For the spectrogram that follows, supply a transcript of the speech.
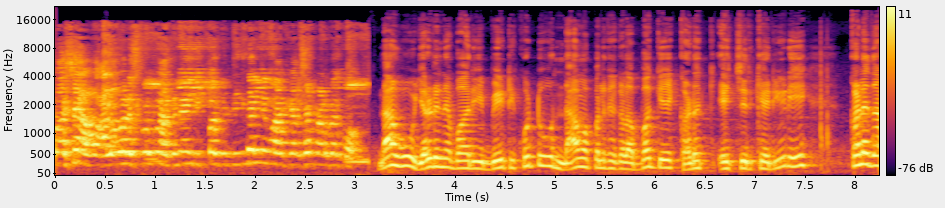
ಭಾಷೆ ಅಳವಡಿಸ್ಬೇಕು ಹದಿನೈದು ಇಪ್ಪತ್ತು ದಿನದಲ್ಲಿ ನೀವು ಆ ಕೆಲಸ ಮಾಡಬೇಕು. ನಾವು ಎರಡನೇ ಬಾರಿ ಭೇಟಿ ಕೊಟ್ಟು ನಾಮಫಲಕಗಳ ಬಗ್ಗೆ ಖಡಕ್ ಎಚ್ಚರಿಕೆ ನೀಡಿ ಕಳೆದ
